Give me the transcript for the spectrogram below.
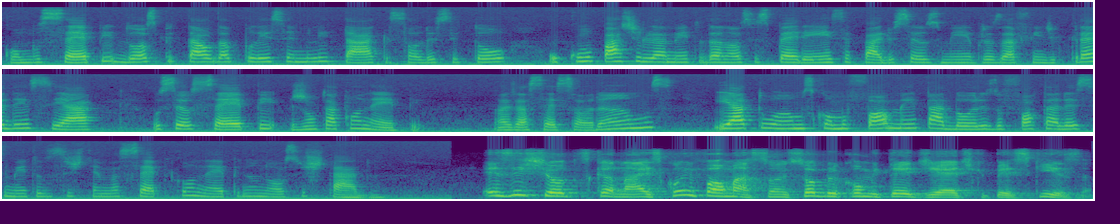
como o CEP do Hospital da Polícia Militar, que solicitou o compartilhamento da nossa experiência para os seus membros a fim de credenciar o seu CEP junto à CONEP. Nós assessoramos e atuamos como fomentadores do fortalecimento do sistema CEP-CONEP no nosso estado. Existem outros canais com informações sobre o Comitê de Ética e Pesquisa?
